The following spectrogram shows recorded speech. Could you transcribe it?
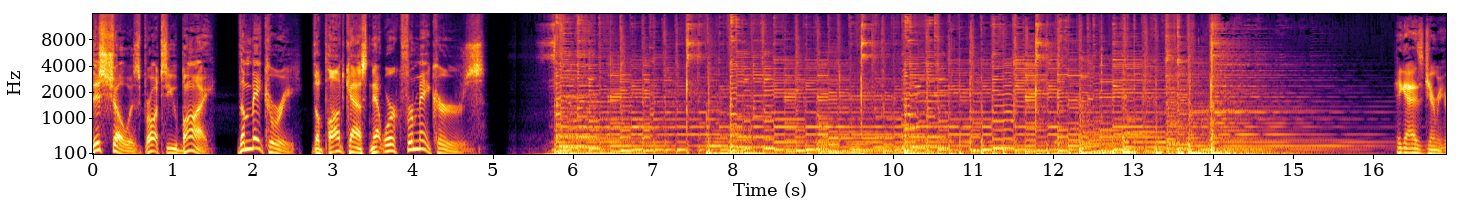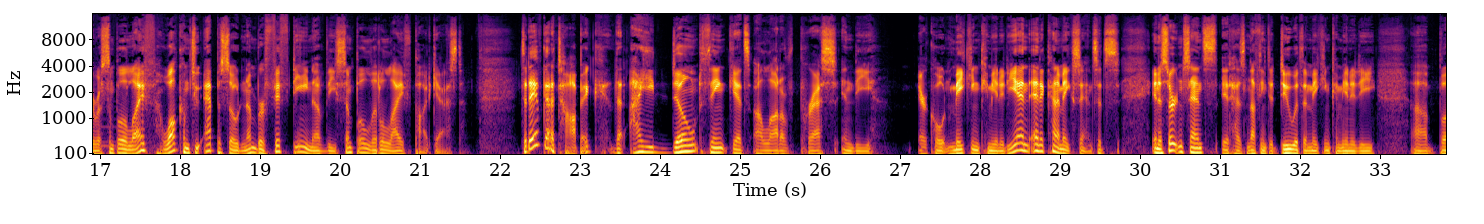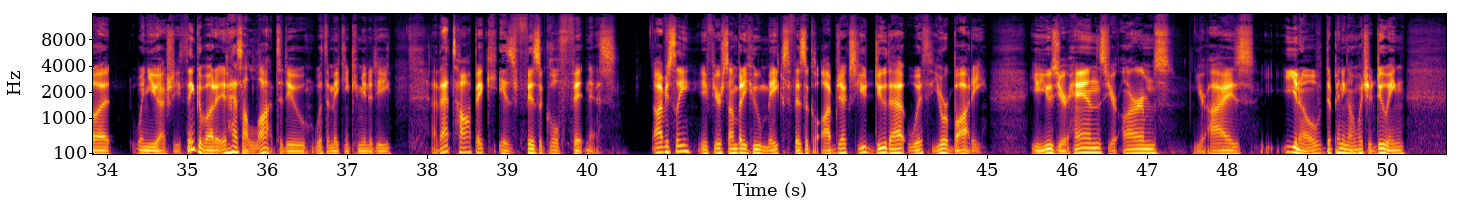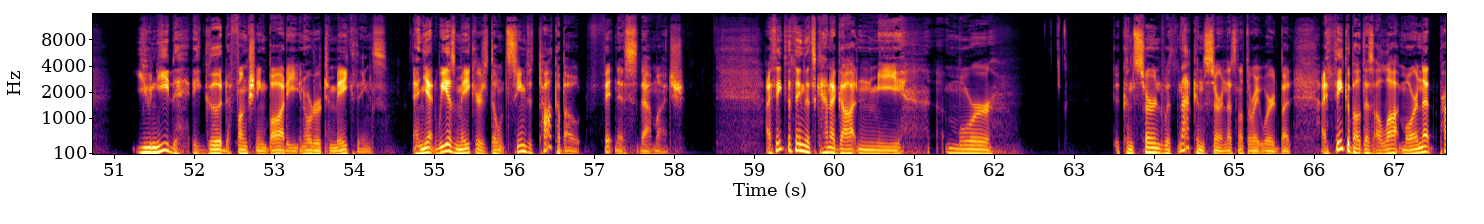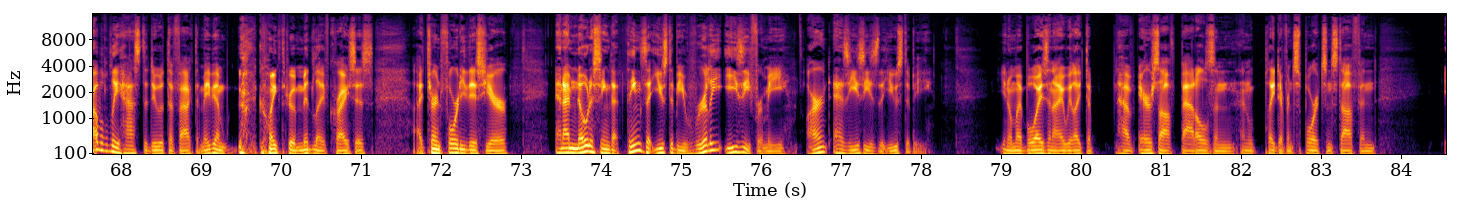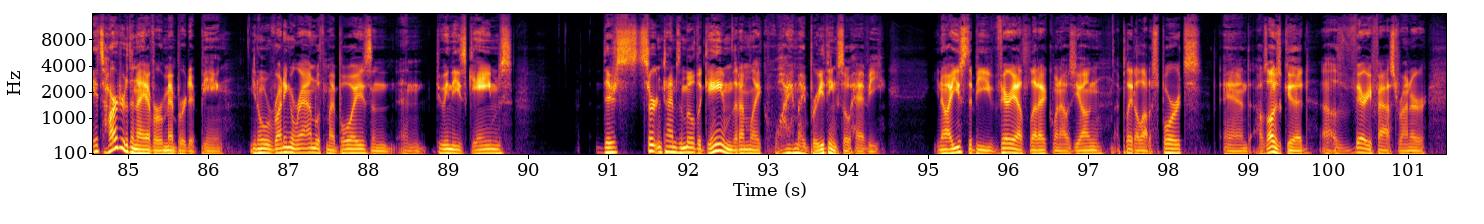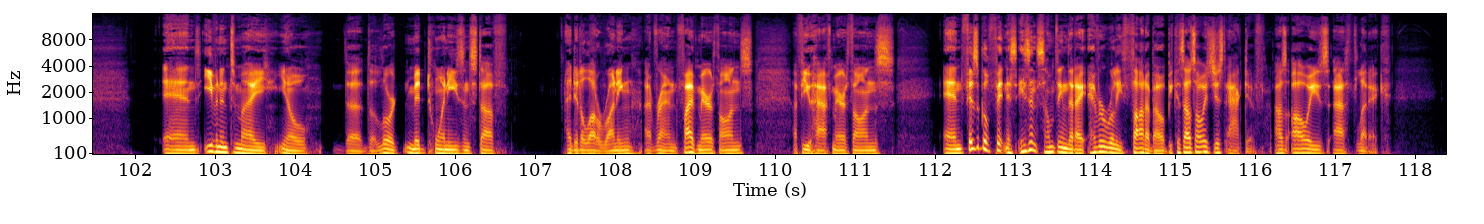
This show is brought to you by The Makery, the podcast network for makers. Hey guys, Jeremy here with Simple Little Life. Welcome to episode number 15 of the Simple Little Life podcast. Today I've got a topic that I don't think gets a lot of press in the air quote making community and, and it kind of makes sense. It's in a certain sense it has nothing to do with the making community uh, but when you actually think about it it has a lot to do with the making community. Uh, that topic is physical fitness. Obviously if you're somebody who makes physical objects you do that with your body. You use your hands your arms your eyes you know depending on what you're doing you need a good functioning body in order to make things. And yet we as makers don't seem to talk about fitness that much. I think the thing that's kind of gotten me more concerned with not concerned that's not the right word but i think about this a lot more and that probably has to do with the fact that maybe i'm going through a midlife crisis. I turned 40 this year and i'm noticing that things that used to be really easy for me aren't as easy as they used to be. You know my boys and i we like to have airsoft battles and and play different sports and stuff and it's harder than i ever remembered it being you know, running around with my boys and and doing these games, there's certain times in the middle of the game that I'm like, why am I breathing so heavy? You know, I used to be very athletic when I was young. I played a lot of sports and I was always good. I was a very fast runner. And even into my, you know, the the lower mid 20s and stuff, I did a lot of running. I've ran 5 marathons, a few half marathons, and physical fitness isn't something that I ever really thought about because I was always just active. I was always athletic.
